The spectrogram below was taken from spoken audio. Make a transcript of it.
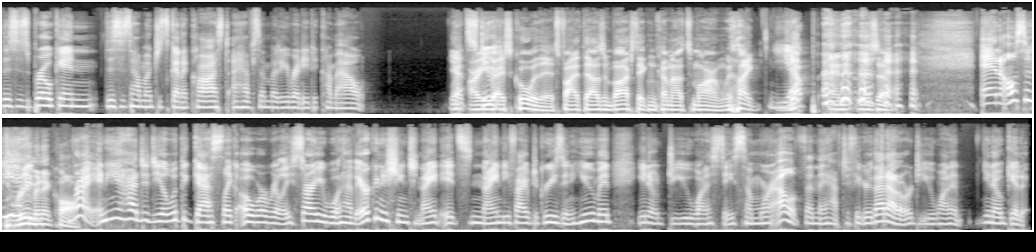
this is broken. This is how much it's going to cost. I have somebody ready to come out. Yeah, Let's are you it. guys cool with it? It's five thousand bucks. They can come out tomorrow, and we're like, Yep. And it was a And also, he Three to- minute call. right? And he had to deal with the guests like, "Oh, we're really sorry, you won't have air conditioning tonight. It's 95 degrees and humid. You know, do you want to stay somewhere else?" Then they have to figure that out, or do you want to, you know, get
